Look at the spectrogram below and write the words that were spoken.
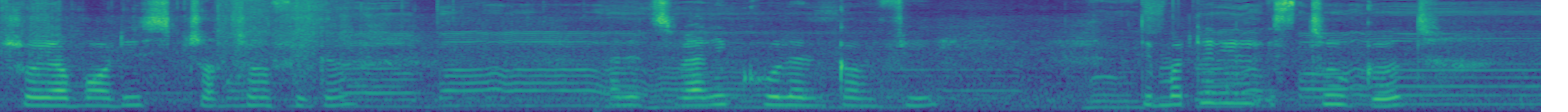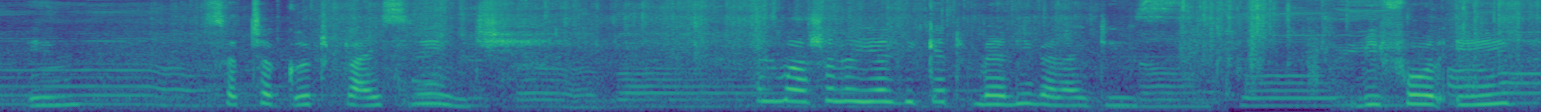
show your body structure figure. And it's very cool and comfy. The material is too good in such a good price range. And mashallah here we get many varieties. Before Eid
